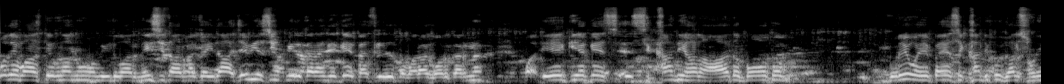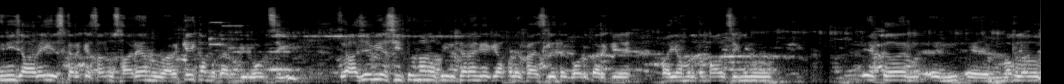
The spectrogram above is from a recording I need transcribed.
ਉਹਦੇ ਵਾਸਤੇ ਉਹਨਾਂ ਨੂੰ ਉਮੀਦਵਾਰ ਨਹੀਂ ਸਿਤਾਰਨਾ ਚਾਹੀਦਾ। ਅਜੇ ਵੀ ਅਸੀਂ ਅਪੀਲ ਕਰਾਂਗੇ ਕਿ ਇਹ ਫੈਸਲੇ ਤੇ ਦੁਬਾਰਾ ਗੌਰ ਕਰਨ। ਇਹ ਕੀ ਹੈ ਕਿ ਸਿੱਖਾਂ ਦੀ ਹਾਲਾਤ ਬਹੁਤ ਬੁਰੇ ਹੋਏ ਪਏ ਸਿੱਖਾਂ ਦੀ ਕੋਈ ਗੱਲ ਸੁਣੀ ਨਹੀਂ ਜਾ ਰਹੀ, ਇਸ ਕਰਕੇ ਸਾਨੂੰ ਸਾਰਿਆਂ ਨੂੰ ਰਲ ਕੇ ਕੰਮ ਕਰਨ ਦੀ ਲੋੜ ਸੀਗੀ। ਤੇ ਅਜੇ ਵੀ ਅਸੀਂ ਤੇ ਉਹਨਾਂ ਨੂੰ ਅਪੀਲ ਕਰਾਂਗੇ ਕਿ ਆਪਣੇ ਫੈਸਲੇ ਤੇ ਗੌਰ ਕਰਕੇ ਭਾਈ ਅਮਰਤਪਾਲ ਸਿੰਘ ਨੂੰ ਇੱਕ ਮਤਲਬ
